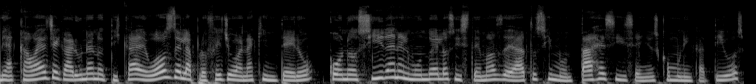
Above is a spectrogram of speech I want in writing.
Me acaba de llegar una notica de voz de la profe Joana Quintero, conocida en el mundo de los sistemas de datos y montajes y diseños comunicativos,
